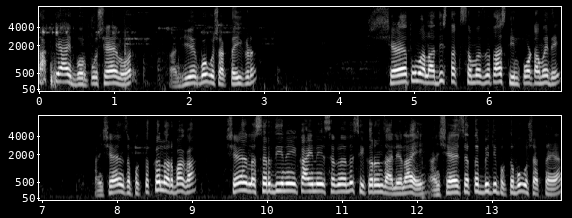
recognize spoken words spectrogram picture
ताकते आहेत भरपूर शेळ्यांवर. आणि ही एक बघू शकता इकडं. शेळ्या तुम्हाला दिसतात समजत असतील पोटामध्ये. आणि शेळ्यांचा फक्त कलर बघा. शेळ्यांना सर्दी नाही काय नाही सगळं लसीकरण झालेलं आहे. आणि शेळ्याच्या तब्येती फक्त बघू शकता या.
